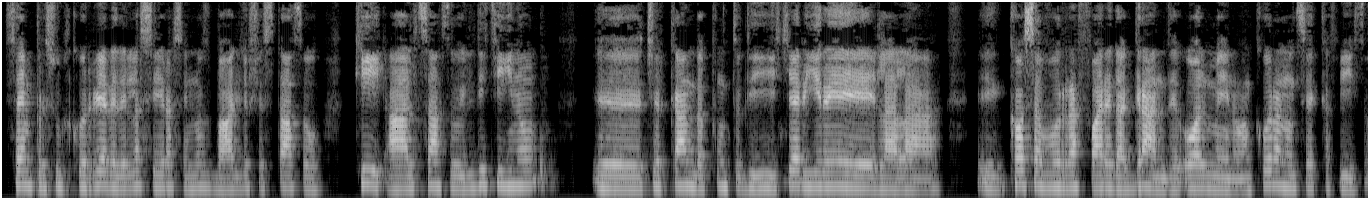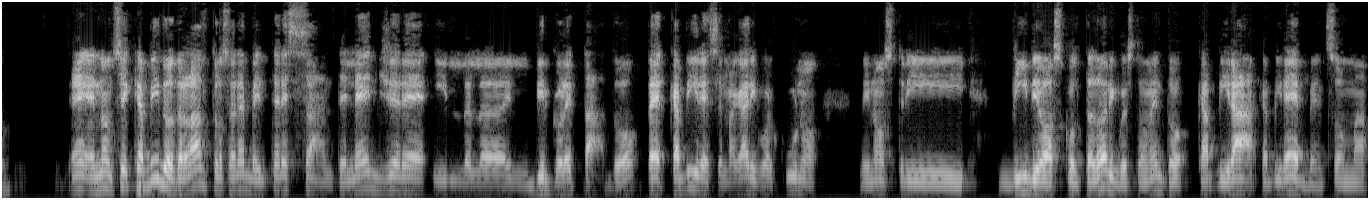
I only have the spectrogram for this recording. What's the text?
sempre sul Corriere della Sera, se non sbaglio, c'è stato chi ha alzato il ditino eh, cercando appunto di chiarire la, la- eh, cosa vorrà fare da grande, o almeno ancora non si è capito. Eh, non si è capito, tra l'altro sarebbe interessante leggere il, il- il virgolettato per capire se magari qualcuno dei nostri video ascoltatori in questo momento capirà, capirebbe insomma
